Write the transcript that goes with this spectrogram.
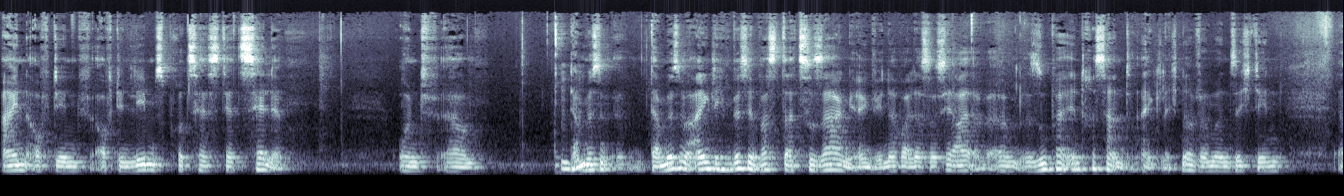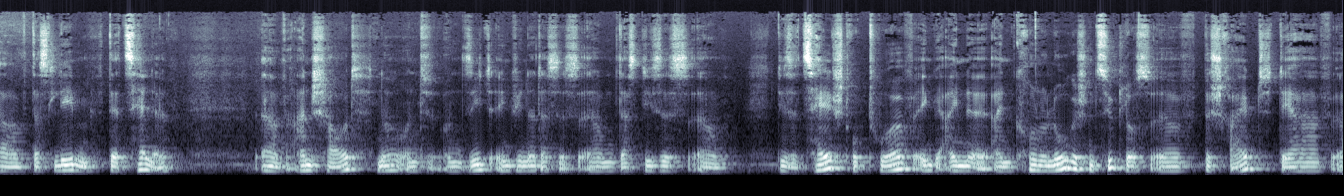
ein auf den, auf den Lebensprozess der Zelle. Und ähm, Mhm. Da, müssen, da müssen wir eigentlich ein bisschen was dazu sagen irgendwie, ne? weil das ist ja äh, super interessant eigentlich, ne? wenn man sich den, äh, das Leben der Zelle äh, anschaut ne? und, und sieht irgendwie, ne, dass, es, ähm, dass dieses, ähm, diese Zellstruktur irgendwie eine, einen chronologischen Zyklus äh, beschreibt, der äh,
